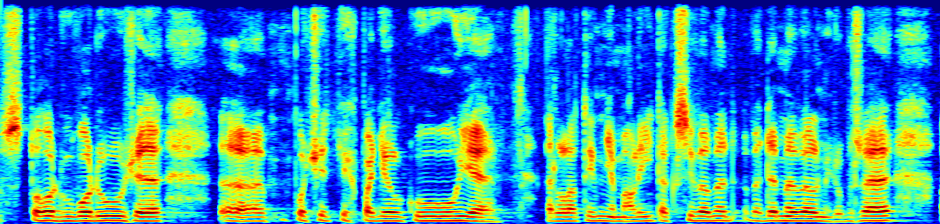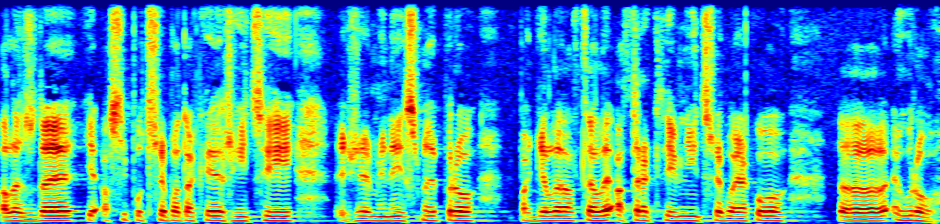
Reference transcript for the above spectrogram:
z toho důvodu, že eh, počet těch padělků je relativně malý, tak si vedeme velmi dobře, ale zde je asi potřeba také říci, že my nejsme pro padělatele atraktivní třeba jako eh, euro,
